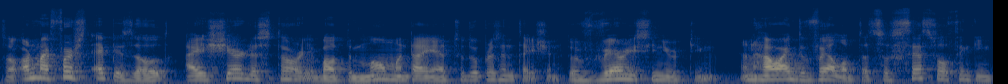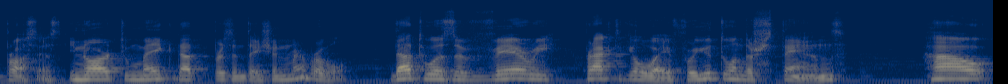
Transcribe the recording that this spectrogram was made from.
So on my first episode, I shared a story about the moment I had to do a presentation to a very senior team and how I developed a successful thinking process in order to make that presentation memorable. That was a very practical way for you to understand how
